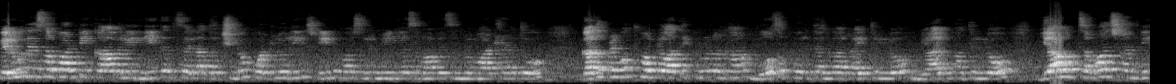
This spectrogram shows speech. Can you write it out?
Telugu Desam party Kavali legal cell అధ్యక్షులు కొట్లూరి శ్రీనివాసులు మీడియా సమావేశంలో మాట్లాడుతూ గత ప్రభుత్వంలో అతి క్రూరంగా మోసపూరితంగా రైతుల్లో న్యాయవాదుల్లో యావత్ సమాజాన్ని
